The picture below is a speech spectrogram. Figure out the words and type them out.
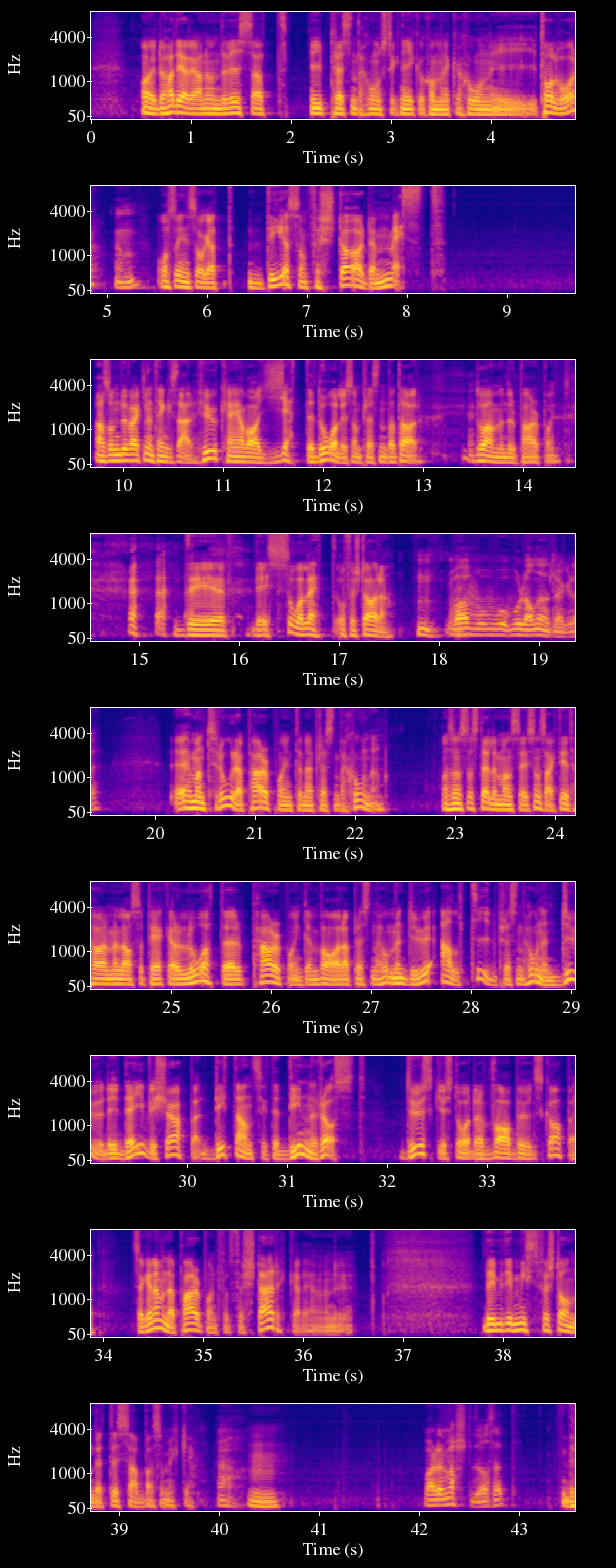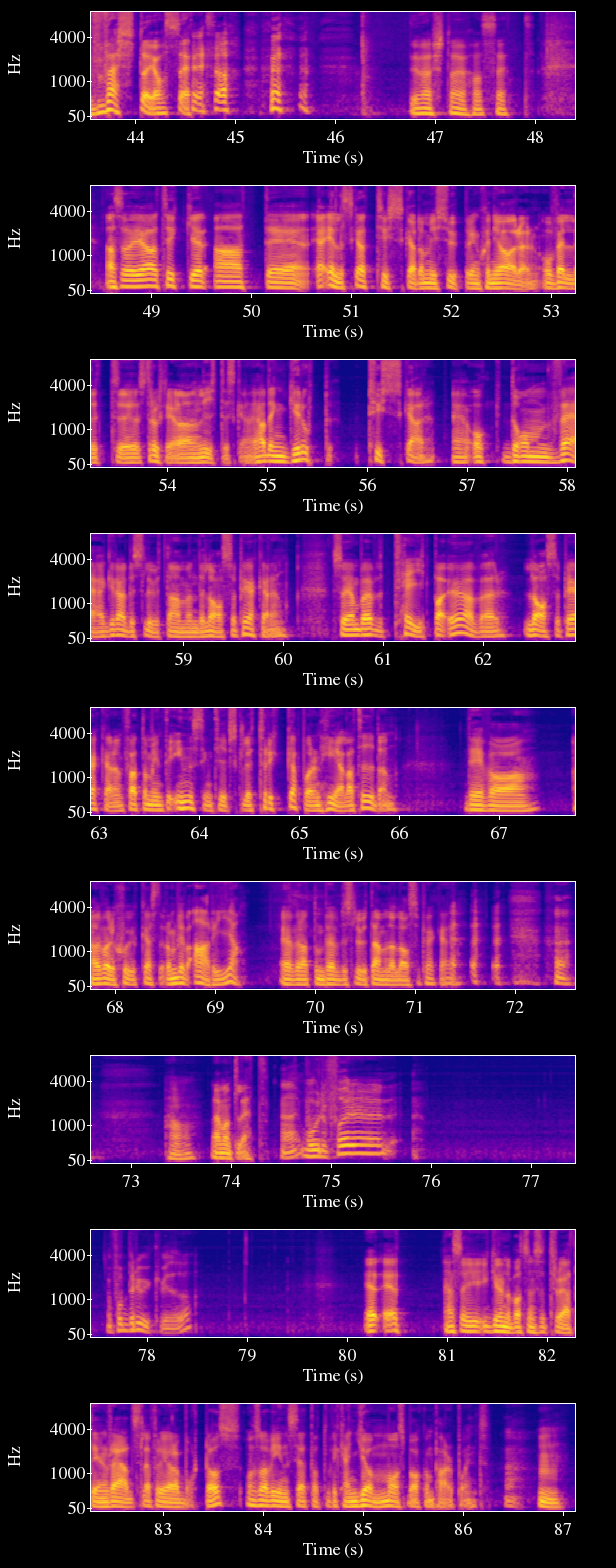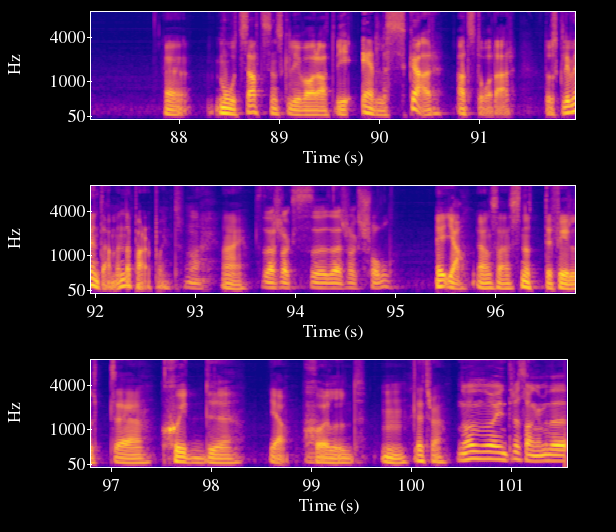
Oj, då hade jag redan undervisat i presentationsteknik och kommunikation i 12 år. Mhm. Och så insåg jag att det som förstörde mest, alltså om du verkligen tänker så här, hur kan jag vara jättedålig som presentatör? Då använder du PowerPoint. Det, det är så lätt att förstöra. Hvor- hvordan ødelegger det? Eh, Man tror att PowerPointen är presentationen. Och sen så ställer man sig som sagt i ett hörn med laserpekare och låter PowerPointen vara presentation. Men du är alltid presentationen. Du, det är dig vi köper. Ditt ansikte, din röst. Du ska ju stå där och vara budskapet. Så jag kan använda PowerPoint för att förstärka det. Men det, det, det missförståndet, det sabbar så mycket. Ja. Mm. Hva er det verste du har sett? Det värsta jag har sett. Det värsta jag har sett. Alltså jag tycker att, eh, jag älskar tyskar, de är superingenjörer och väldigt eh, strukturerade och analytiska. Jag hade en grupp tyskar eh, och de vägrade sluta använda laserpekaren. Så jag behövde tejpa över laserpekaren för att de inte instinktivt skulle trycka på den hela tiden. Det var, ja, det, var det sjukaste. De blev arga över att de behövde sluta använda laserpekare. Ja, det var inte lätt. Nei, hvorfor Hvorfor bruker vi det, da? Jag, jag, alltså I grund och botten så tror jag att det är en rädsla för att göra bort oss. Och så har vi insett att vi kan gömma oss bakom PowerPoint. Ja. Mm. Eh, motsatsen skulle ju vara att vi älskar att stå där. Då skulle vi inte använda PowerPoint. Nei. Nej. Så det et slags, det et slags skjold? Eh, ja, en sån här snuttefilt, eh, skydd, eh, ja, sköld. Mm, det tror jag. Noe, noe interessant med det,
